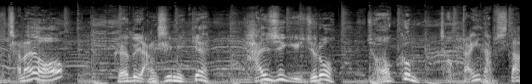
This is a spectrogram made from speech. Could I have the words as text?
그렇잖아요. 그래도 양심 있게 한식 위주로 조금 적당히 갑시다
